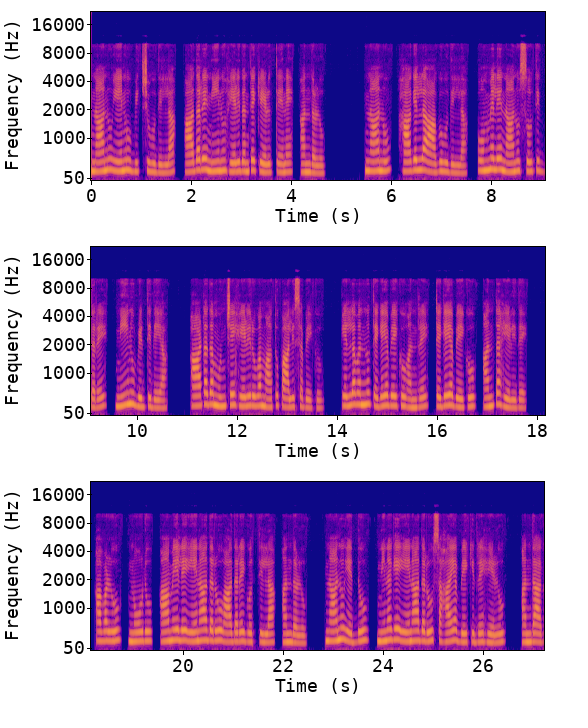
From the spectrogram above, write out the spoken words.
ನಾನು ಏನೂ ಬಿಚ್ಚುವುದಿಲ್ಲ, ಆದರೆ ನೀನು ಹೇಳಿದಂತೆ ಕೇಳುತ್ತೇನೆ, ಅಂದಳು. ನಾನು ಹಾಗೆಲ್ಲ ಆಗುವುದಿಲ್ಲ, ಒಮ್ಮೆಲೆ ನಾನು ಸೋತಿದ್ದರೆ ನೀನು ಬಿಡ್ತಿದೆಯಾ? ಆಟದ ಮುಂಚೆ ಹೇಳಿರುವ ಮಾತು ಪಾಲಿಸಬೇಕು, ಎಲ್ಲವನ್ನೂ ತೆಗೆಯಬೇಕು ಅಂದ್ರೆ ತೆಗೆಯಬೇಕು ಅಂತ ಹೇಳಿದೆ. ಅವಳು, ನೋಡು, ಆಮೇಲೆ ಏನಾದರೂ ಆದರೆ ಗೊತ್ತಿಲ್ಲ, ಅಂದಳು. ನಾನು ಎದ್ದು, ನಿನಗೆ ಏನಾದರೂ ಸಹಾಯ ಬೇಕಿದ್ರೆ ಹೇಳು ಅಂದಾಗ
